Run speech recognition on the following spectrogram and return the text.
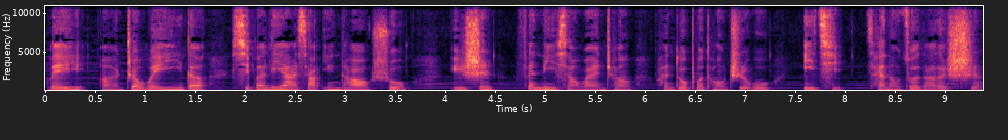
唯嗯，这唯一的西伯利亚小樱桃树。于是，奋力想完成很多不同植物一起才能做到的事。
